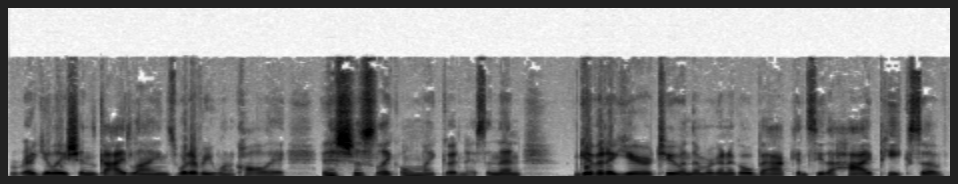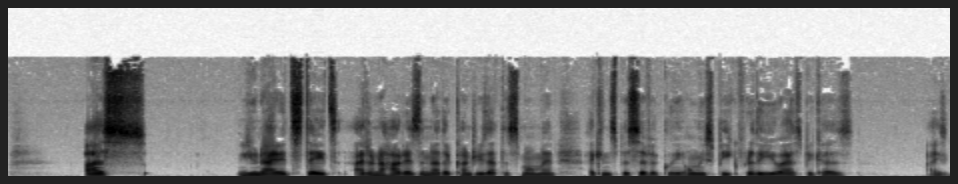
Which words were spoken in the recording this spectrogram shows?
regulations guidelines whatever you want to call it and it's just like oh my goodness and then give it a year or two and then we're going to go back and see the high peaks of us United States. I don't know how it is in other countries at this moment. I can specifically only speak for the US because I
